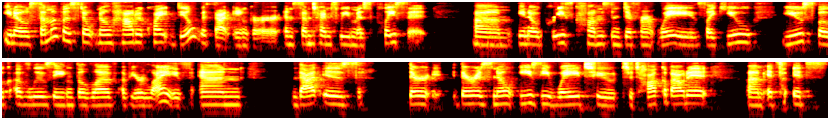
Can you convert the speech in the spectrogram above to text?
you know, some of us don't know how to quite deal with that anger. And sometimes we misplace it. Mm-hmm. Um, you know, grief comes in different ways. Like you, you spoke of losing the love of your life. And that is there there is no easy way to to talk about it um, it's it's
